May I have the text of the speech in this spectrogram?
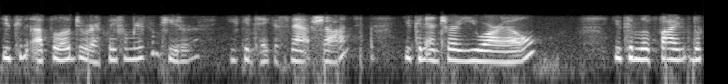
You can upload directly from your computer. You can take a snapshot. You can enter a URL. You can look find look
